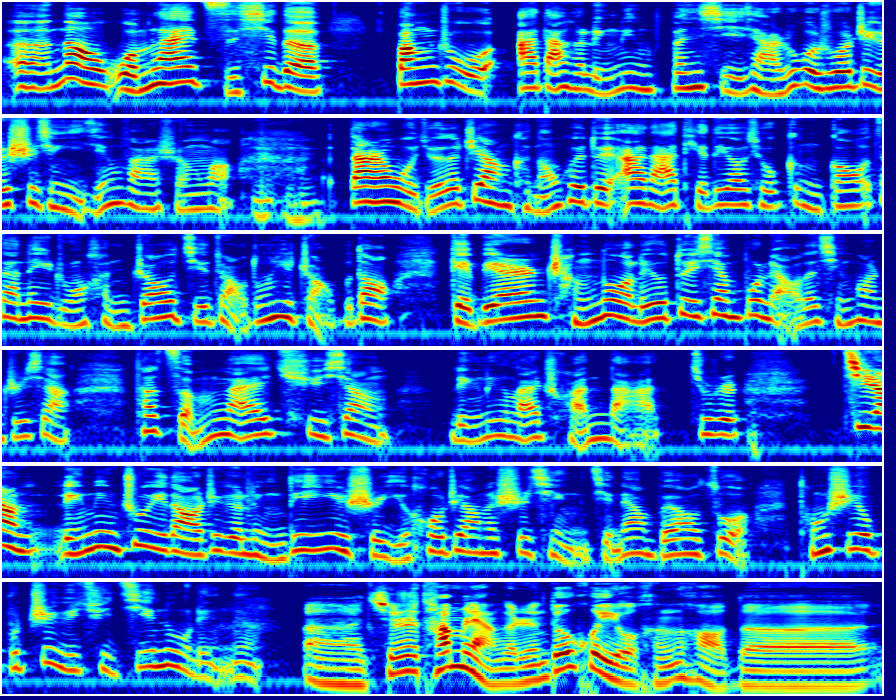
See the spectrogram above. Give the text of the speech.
呃，那我们来仔细的。帮助阿达和玲玲分析一下，如果说这个事情已经发生了，当然我觉得这样可能会对阿达提的要求更高。在那种很着急找东西找不到，给别人承诺了又兑现不了的情况之下，他怎么来去向玲玲来传达？就是。既让玲玲注意到这个领地意识，以后这样的事情尽量不要做，同时又不至于去激怒玲玲。呃，其实他们两个人都会有很好的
